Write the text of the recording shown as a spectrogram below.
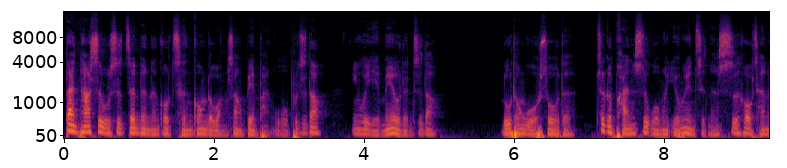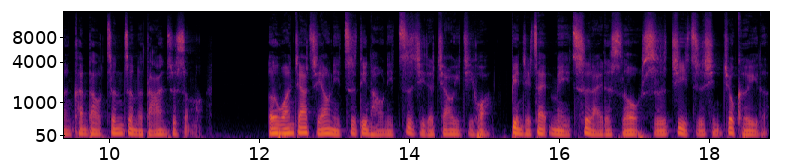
但他是不是真的能够成功的往上变盘，我不知道，因为也没有人知道。如同我说的，这个盘是我们永远只能事后才能看到真正的答案是什么。而玩家只要你制定好你自己的交易计划，并且在每次来的时候实际执行就可以了。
